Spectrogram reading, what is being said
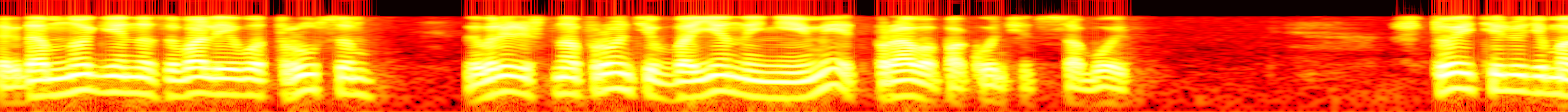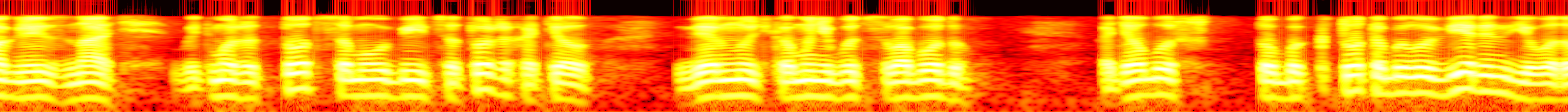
Тогда многие называли его трусом, Говорили, что на фронте военный не имеет права покончить с собой. Что эти люди могли знать? Быть может, тот самоубийца тоже хотел вернуть кому-нибудь свободу. Хотел бы, чтобы кто-то был уверен в его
